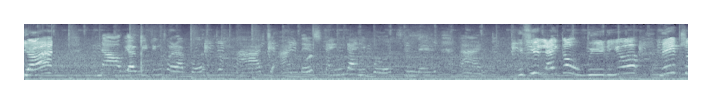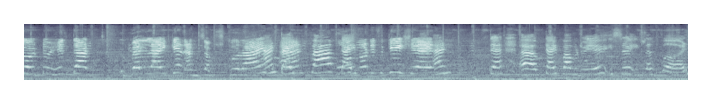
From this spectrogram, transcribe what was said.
Yeah. Now we are waiting for our birds to hatch and there's tiny tiny birds in there and If you like our video, make sure to hit that bell icon and subscribe and type up post type notification. and t- uh, type our way is a is a bird.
